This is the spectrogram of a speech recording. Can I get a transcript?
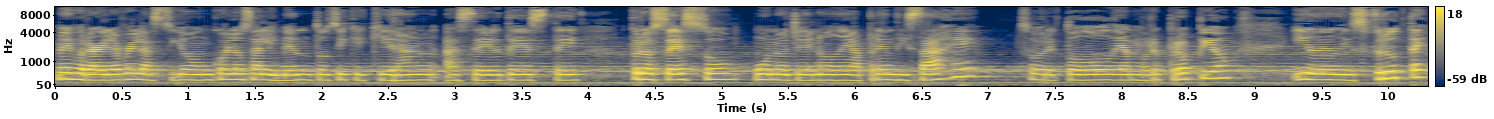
mejorar la relación con los alimentos y que quieran hacer de este proceso uno lleno de aprendizaje, sobre todo de amor propio y de disfrute,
